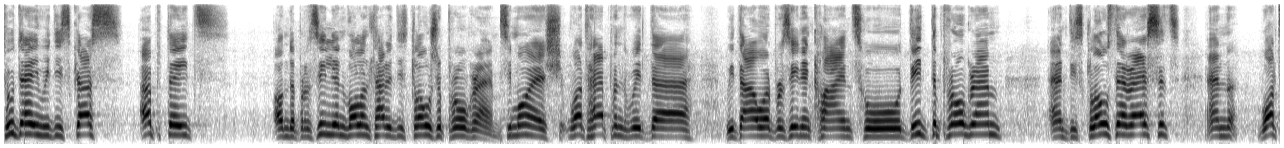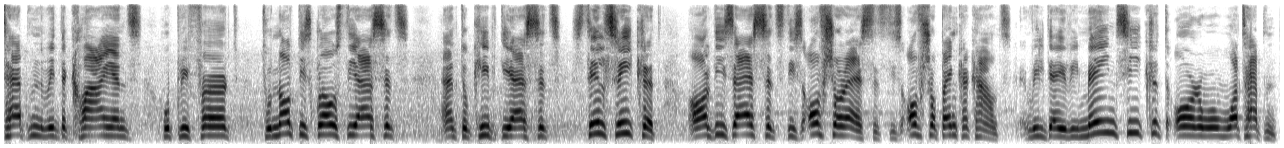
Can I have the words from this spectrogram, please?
Today we discuss updates on the Brazilian voluntary disclosure program. Simões, what happened with, the, with our Brazilian clients who did the program and disclosed their assets and what happened with the clients who preferred to not disclose the assets and to keep the assets still secret are these assets, these offshore assets, these offshore bank accounts, will they remain secret or what happened?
